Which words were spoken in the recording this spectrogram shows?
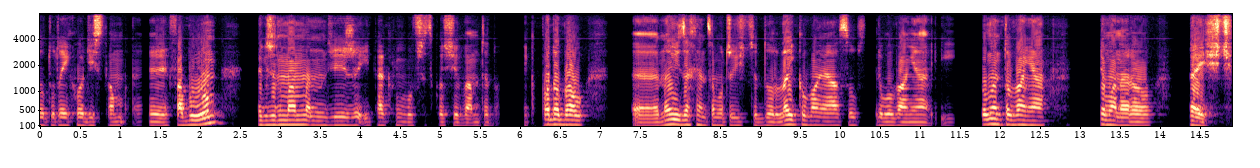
co tutaj chodzi z tą yy, fabułą. Także mam nadzieję, że i tak mimo wszystko się Wam ten odcinek podobał. E, no i zachęcam oczywiście do lajkowania, subskrybowania i komentowania. Siemanero, cześć!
